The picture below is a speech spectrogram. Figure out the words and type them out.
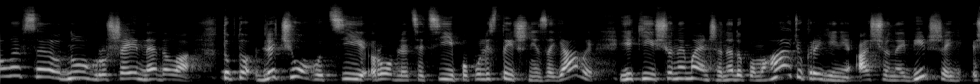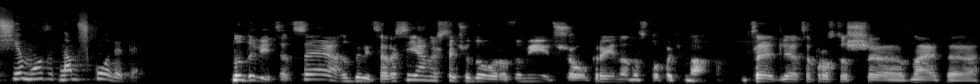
але все одно грошей не дала. Тобто, для чого ці робляться ці популістичні заяви, які щонайменше не допомагають Україні, а щонайбільше ще можуть нам шкодити? Ну, дивіться, це дивіться, росіяни ж все чудово розуміють, що Україна наступить в НАТО. Це для це просто ж е, знаєте.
